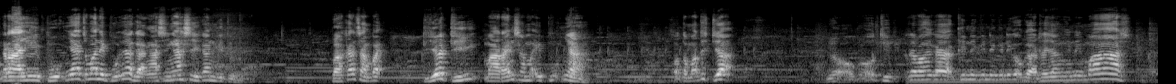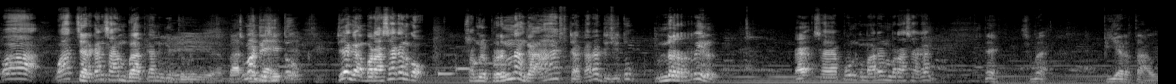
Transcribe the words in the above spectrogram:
Ngerayu ibunya cuman ibunya nggak ngasih-ngasih kan gitu loh bahkan sampai dia dimarahin sama ibunya. Otomatis dia ya Allah di rewangi kayak gini gini gini kok nggak ada yang ini mas? Pak wajar kan sambat kan gitu Iya, cuma di situ itu. dia nggak merasakan kok sambil berenang nggak ada karena di situ bener real. Kayak saya pun kemarin merasakan eh sebenarnya biar tahu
